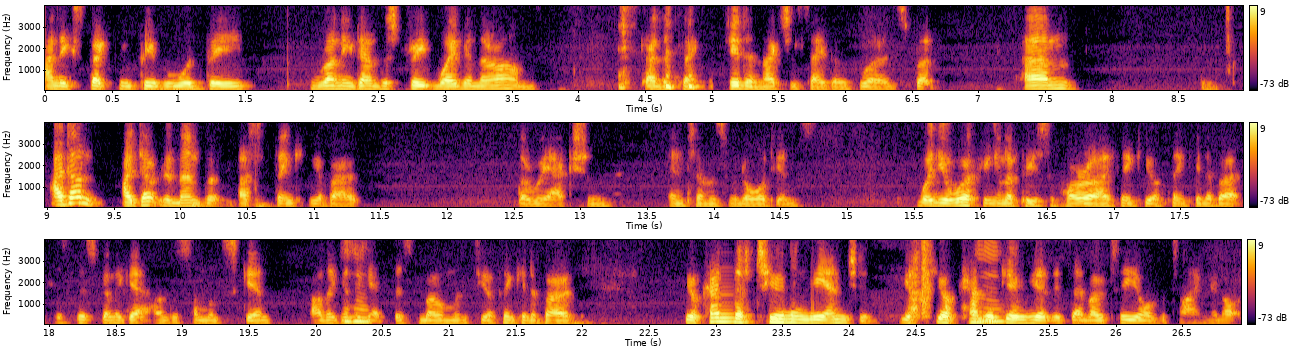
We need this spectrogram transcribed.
and expecting people would be running down the street waving their arms kind of thing. She didn't actually say those words but um i don't i don't remember us thinking about the reaction in terms of an audience when you're working in a piece of horror i think you're thinking about is this going to get under someone's skin are they going to Mhm. get this moment you're thinking about you're kind of tuning the engine you're, you're kind of Mm. giving it its mot all the time you're not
